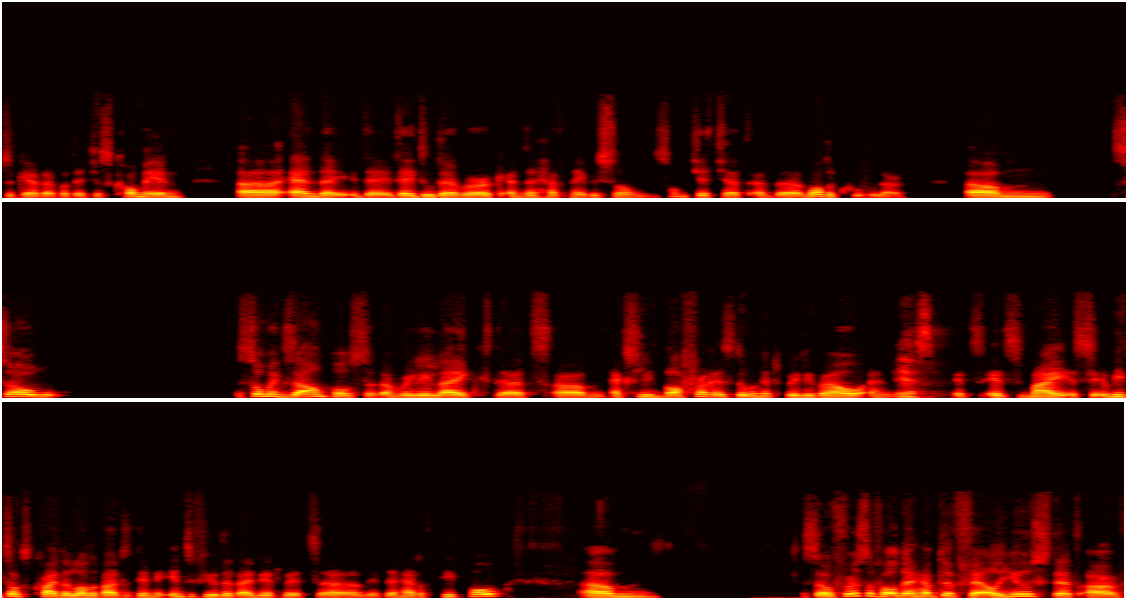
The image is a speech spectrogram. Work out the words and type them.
together, but they just come in uh, and they, they, they do their work and they have maybe some, some chit chat at the water cooler. Um, so some examples that I really like that um, actually Buffer is doing it really well, and yes, it's, it's, it's my we talked quite a lot about it in the interview that I did with uh, with the head of people. Um, so first of all, they have the values that are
